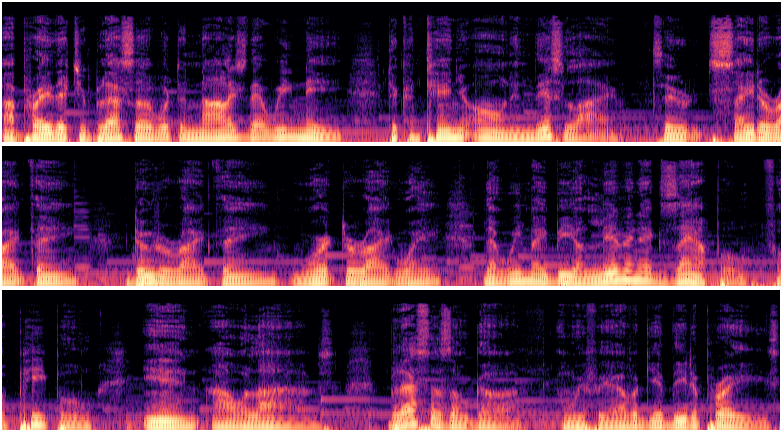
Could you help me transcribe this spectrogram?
I pray that you bless us with the knowledge that we need to continue on in this life to say the right thing do the right thing, work the right way, that we may be a living example for people in our lives. Bless us, O God, and we forever give thee the praise.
